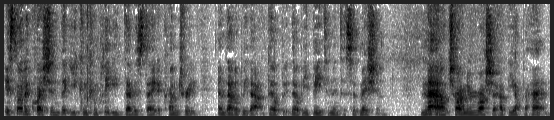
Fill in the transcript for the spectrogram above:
It's not a question that you can completely devastate a country and that'll be that. They'll be, they'll be beaten into submission. Now China and Russia have the upper hand.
